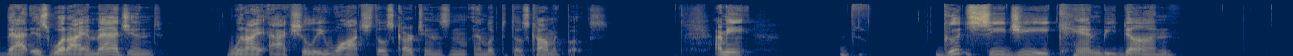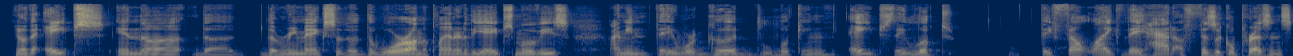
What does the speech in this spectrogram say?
that is what I imagined when I actually watched those cartoons and, and looked at those comic books. I mean, good CG can be done. You know, the apes in the the the remakes of the the War on the Planet of the Apes movies. I mean, they were good looking apes. They looked they felt like they had a physical presence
